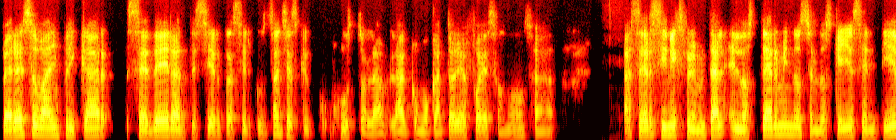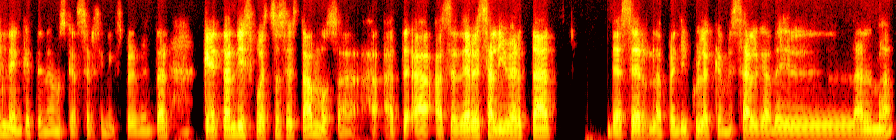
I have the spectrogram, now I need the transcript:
pero eso va a implicar ceder ante ciertas circunstancias, que justo la, convocatoria fue eso, ¿no? O sea, hacer cine experimental en los términos en los que ellos entienden que tenemos que hacer cine experimental, qué tan dispuestos estamos a, ceder esa libertad de hacer la película que me salga del alma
